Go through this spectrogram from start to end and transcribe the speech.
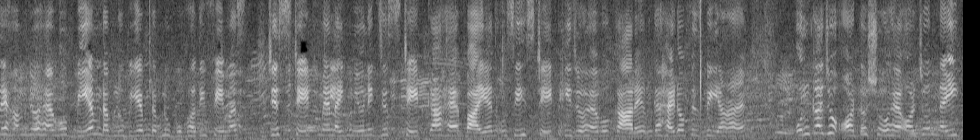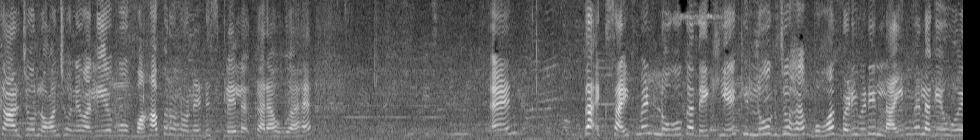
चलते हम जो है वो B M W B M W बहुत ही फ़ेमस जिस स्टेट में लाइक like म्यूनिक जिस स्टेट का है बायन उसी स्टेट की जो है वो कार है, उनका हेड ऑफ़िस भी यहाँ है। उनका जो ऑटो शो है और जो नई कार जो लॉन्च होने वाली है, वो वहाँ पर उन्होंने डिस्प्ले करा हुआ है। एंड द एक्साइटमेंट लोगों का देखिए कि लोग जो है बहुत बड़ी बड़ी लाइन में लगे हुए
